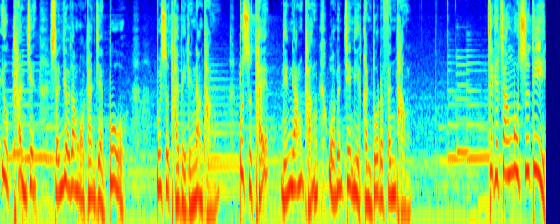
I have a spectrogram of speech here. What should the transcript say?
又看见神，就让我看见不，不是台北灵粮堂，不是台。灵粮堂，我们建立很多的分堂。这个帐幕之地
